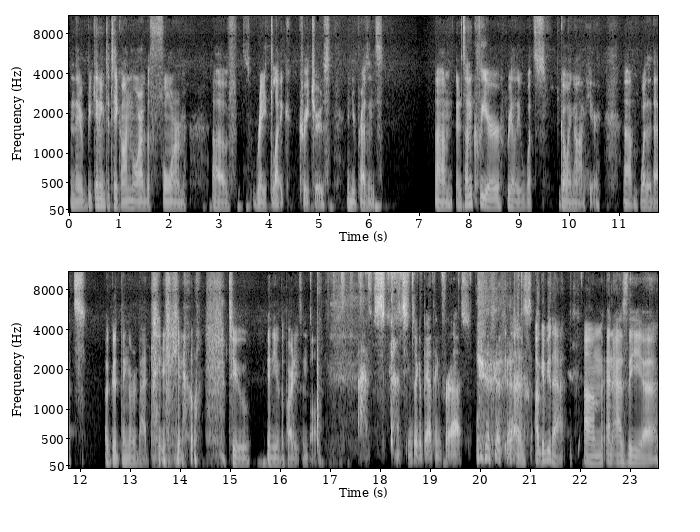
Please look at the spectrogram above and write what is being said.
and they're beginning to take on more of the form of wraith-like creatures in your presence. Um, and it's unclear, really, what's going on here, um, whether that's a good thing or a bad thing, you know, to any of the parties involved. Ah, It kind of seems like a bad thing for us. It does. I'll give you that. Um, and as the uh,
